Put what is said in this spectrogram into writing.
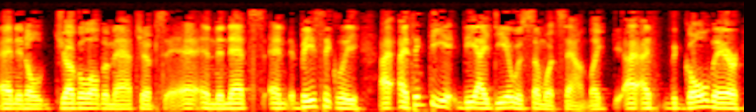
and it'll juggle all the matchups and, and the Nets, and basically, I, I think the, the idea was somewhat sound. Like, I, I, the goal there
